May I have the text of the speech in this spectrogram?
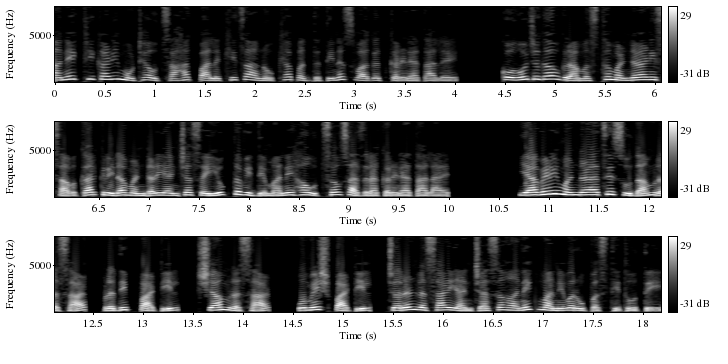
अनेक ठिकाणी मोठ्या उत्साहात पालखीचं अनोख्या पद्धतीनं स्वागत करण्यात आलंय. कोहोजगाव ग्रामस्थ मंडळ आणि सावकार क्रीडा मंडळ यांच्या संयुक्त विद्यमाने हा उत्सव साजरा करण्यात आलाय. यावेळी मंडळाचे सुदाम रसाळ प्रदीप पाटील श्याम रसाळ उमेश पाटील चरण रसाळ यांच्यासह अनेक मान्यवर उपस्थित होते.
